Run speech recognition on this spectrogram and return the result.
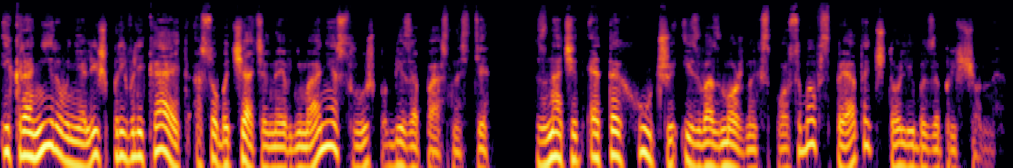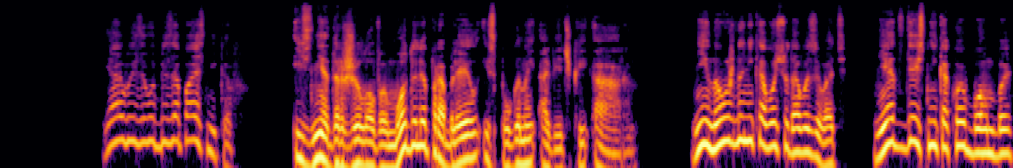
экранирование лишь привлекает особо тщательное внимание служб безопасности. Значит, это худший из возможных способов спрятать что-либо запрещенное. «Я вызову безопасников», из недр жилого модуля проблеял испуганной овечкой Аарон. «Не нужно никого сюда вызывать. Нет здесь никакой бомбы»,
